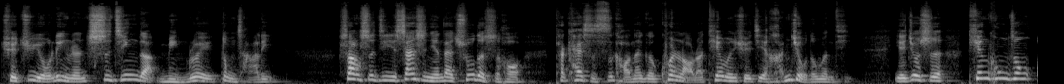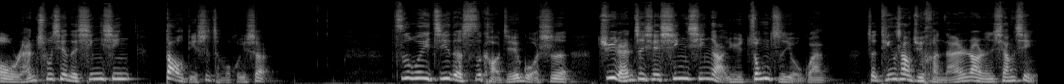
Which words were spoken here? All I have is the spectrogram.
却具有令人吃惊的敏锐洞察力。上世纪三十年代初的时候，他开始思考那个困扰了天文学界很久的问题，也就是天空中偶然出现的星星到底是怎么回事儿。兹威基的思考结果是，居然这些星星啊与中子有关，这听上去很难让人相信。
